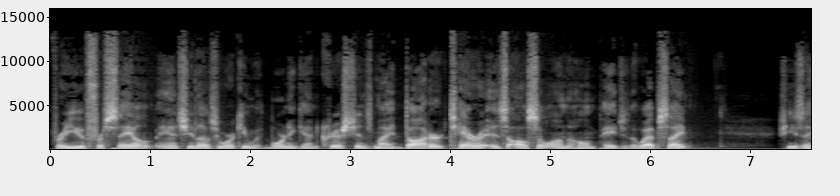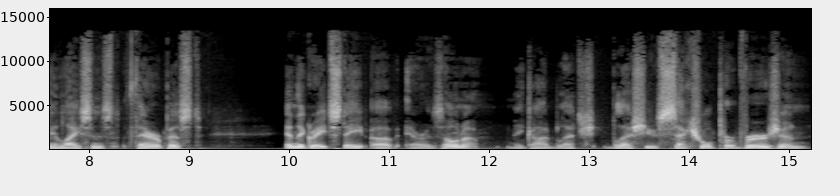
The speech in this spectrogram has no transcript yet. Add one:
for you for sale, and she loves working with born again Christians. My daughter Tara is also on the homepage of the website. She's a licensed therapist in the great state of Arizona. May God bless, bless you. Sexual perversion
